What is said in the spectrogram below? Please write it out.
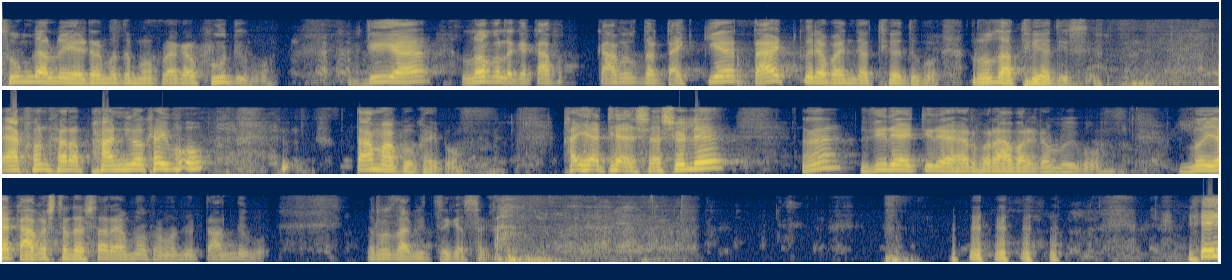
চুঙ্গা লই এটার মধ্যে মুখ লাগা ফু দিব। দিয়া লগে লগে কাগজটা টাইকিয়া টাইট করে বান্ধা থুয়ে দিব। রোজা থুয়া দিছে। এখন হারা পানিও খাইব, তামাকও খাইব। খাইয়া টিয়া শেষ হইলে হ্যাঁ জিরাই টিরাই হার পরে আবার এটা লইব। লইয়া কাগজটা সারা মুখের মধ্যে টান দিব। রোজা ভিতরে গেছে গা। এই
